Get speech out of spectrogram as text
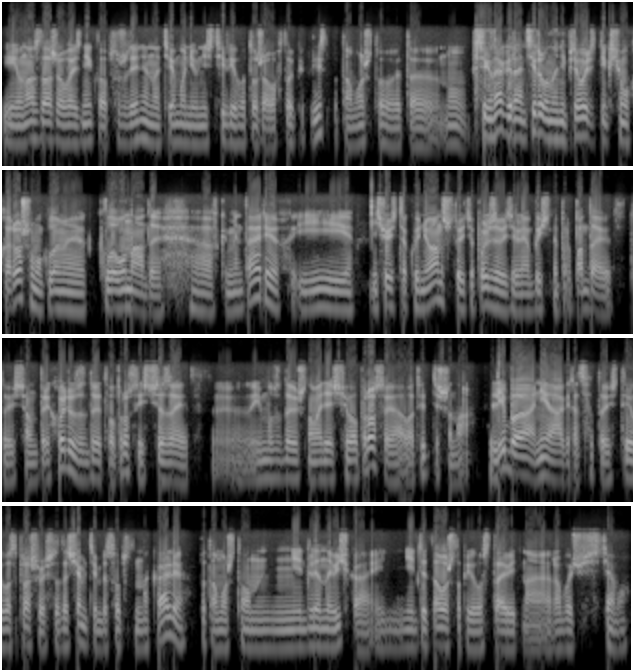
и у нас даже возникло обсуждение на тему, не внести ли его тоже в автопик-лист, потому что это, ну, всегда гарантированно не приводит ни к чему хорошему, хорошему, кроме клоунады э, в комментариях. И еще есть такой нюанс, что эти пользователи обычно пропадают. То есть он приходит, задает вопросы и исчезает. Э, ему задаешь наводящие вопросы, а в ответ тишина. Либо они агрятся. То есть ты его спрашиваешь, а зачем тебе, собственно, Кали? Потому что он не для новичка и не для того, чтобы его ставить на рабочую систему.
